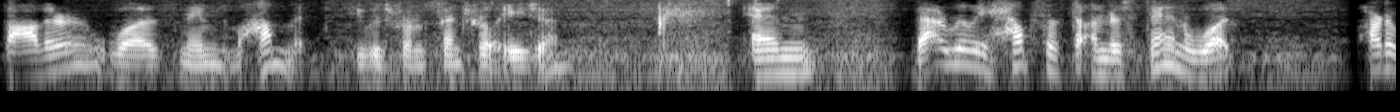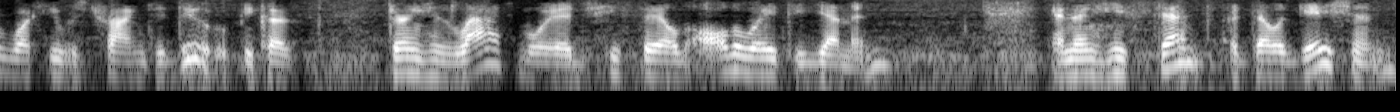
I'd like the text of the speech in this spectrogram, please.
father was named Muhammad. He was from Central Asia. And that really helps us to understand what part of what he was trying to do because during his last voyage, he sailed all the way to Yemen and then he sent a delegation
